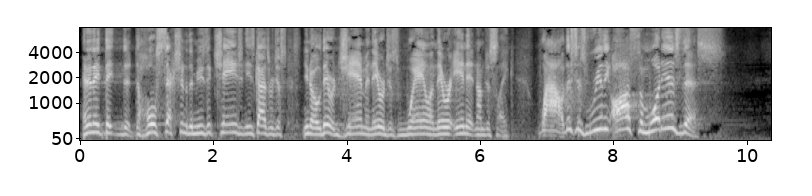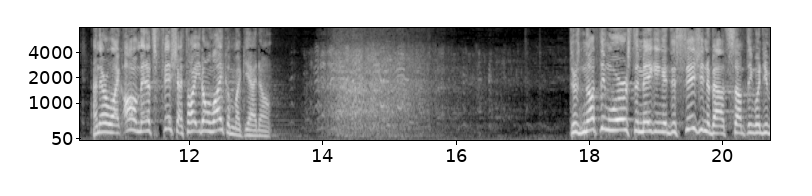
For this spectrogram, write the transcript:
And then they, they the, the, whole section of the music changed and these guys were just, you know, they were jamming, they were just wailing, they were in it. And I'm just like, wow, this is really awesome. What is this? And they were like, oh man, it's Phish. I thought you don't like them. I'm like, yeah, I don't. There's nothing worse than making a decision about something when you've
